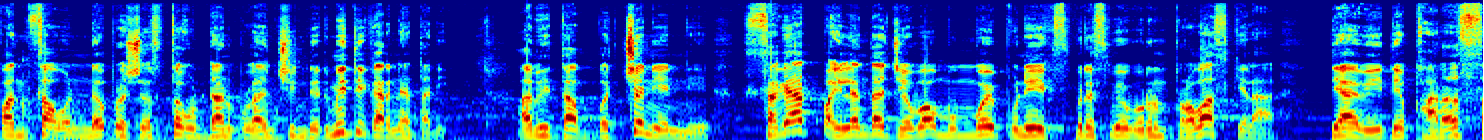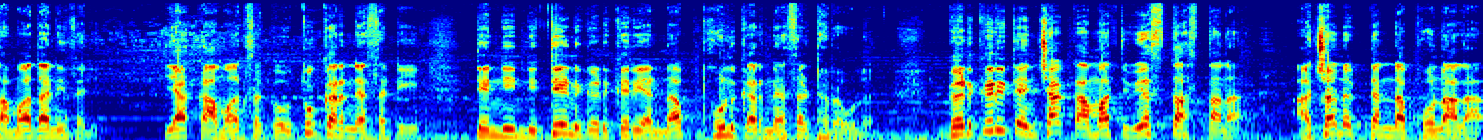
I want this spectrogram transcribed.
पंचावन्न प्रशस्त उड्डाणपुलांची निर्मिती करण्यात आली. अमिताभ बच्चन यांनी सगळ्यात पहिल्यांदा जेव्हा मुंबई पुणे एक्सप्रेसवेवरून प्रवास केला त्यावेळी ते फारच समाधानी झाले. या कामाचं कौतुक करण्यासाठी त्यांनी नितीन गडकरी यांना फोन करण्याचं ठरवलं. गडकरी त्यांच्या कामात व्यस्त असताना अचानक त्यांना फोन आला.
